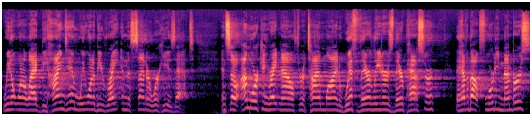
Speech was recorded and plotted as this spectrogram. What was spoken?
We don't want to lag behind him. We want to be right in the center where he is at. And so I'm working right now through a timeline with their leaders, their pastor. They have about 40 members,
